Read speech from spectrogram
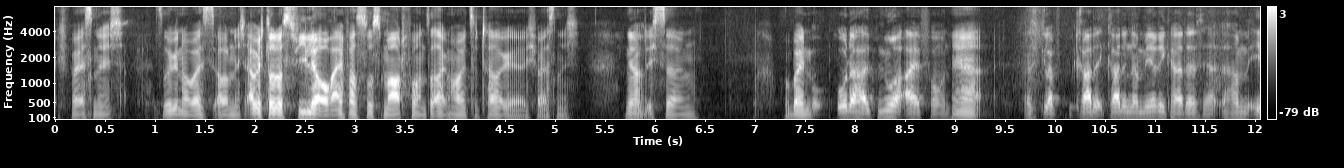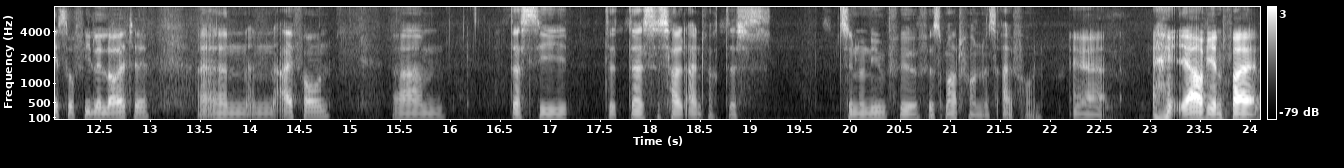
Ich weiß nicht. So genau weiß ich es auch nicht. Aber ich glaube, dass viele auch einfach so Smartphone sagen heutzutage. Ich weiß nicht, Ja. würde ich sagen. Wobei, Oder halt nur iPhone. ja, Also ich glaube, gerade gerade in Amerika, da haben eh so viele Leute äh, ein, ein iPhone, ähm, dass sie, das ist halt einfach das Synonym für, für Smartphone, das iPhone. Ja. ja, auf jeden Fall.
